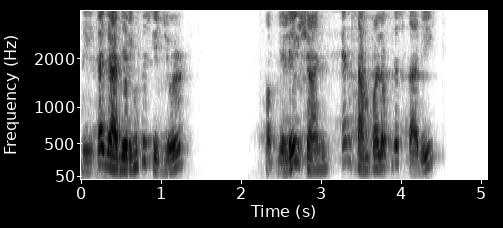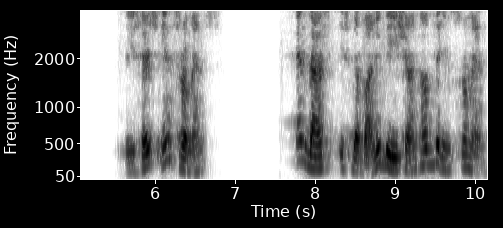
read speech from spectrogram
Data Gathering Procedure, Population and Sample of the Study, Research Instruments, and last is the validation of the instrument.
